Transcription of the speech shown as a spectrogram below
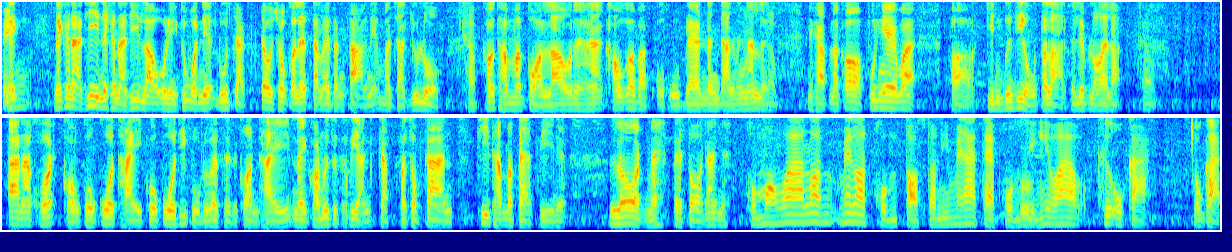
เป็นในในขณะที่ในขณะที่เราเนี่ยทุกวันนี้รู้จักเจ้าช็อกโกแลตอะไรต่างๆเนี่ยมาจากยุโรปครับเขาทำมาก่อนเรานะฮะเขาก็แบบโอ้โหแบรนด์ดังๆทั้งนั้นเลยครับ นะครับแล้วก็พูดง่ายว่าเอ่อกินพื้นที่ของตลาดไปเรียบร้อยละครับ อนาคตของโกโก้ไทยโกโก้ที่ปลูกโดยเกษตรกรไทยในความรู้สึกของพี่อันกับประสบการณ์ที่ทำมา 8 ปีเนี่ย รอดไหมไปต่อได้ไหมผมมองว่ารอดไม่รอดผมตอบตอนนี้ไม่ได้แต่ผมอืมสิ่งที่ว่าคือโอกาสโอกาส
